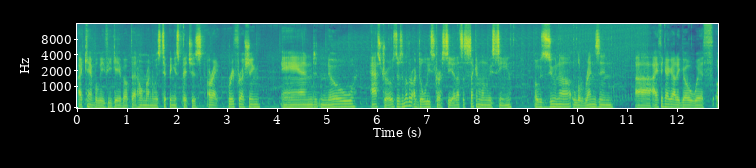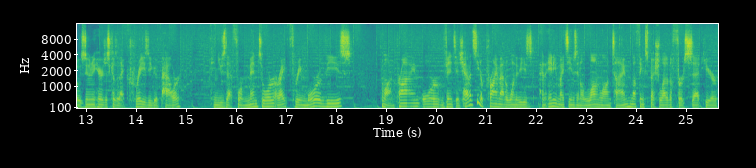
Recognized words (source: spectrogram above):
I can't believe he gave up that home run and was tipping his pitches. All right, refreshing. And no Astros. There's another Adolis Garcia. That's the second one we've seen. Ozuna, Lorenzen. Uh, I think I got to go with Ozuna here just because of that crazy good power. Can use that for Mentor. All right, three more of these. Come on, Prime or Vintage. Haven't seen a Prime out of one of these at any of my teams in a long, long time. Nothing special out of the first set here.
